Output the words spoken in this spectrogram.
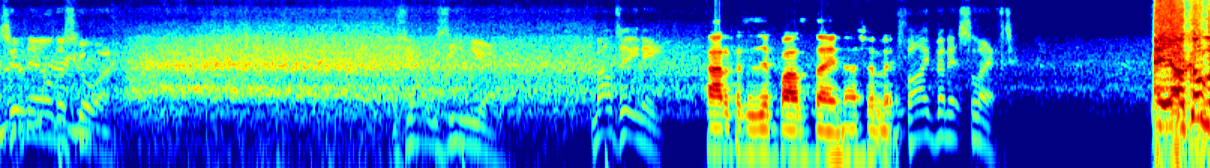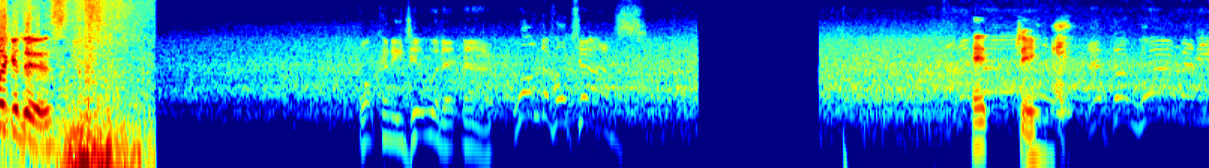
2-0 the score. Jairzinho. Maldini. কার কাছে যে পাস দেয় এটা আসলে Five minutes left. Hey, y'all, come look at this. What can he do with it now? Wonderful chance. হ্যাট্রিক If there were any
